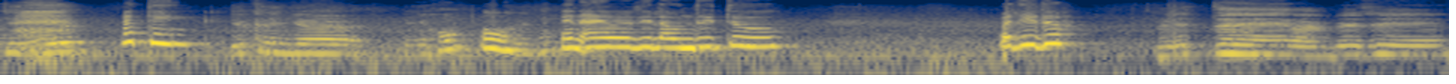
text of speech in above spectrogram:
What did you do? Nothing. You clean your, your home? Oh, Clean home? and I already laundry too. What do you do? Everything. I'm busy.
